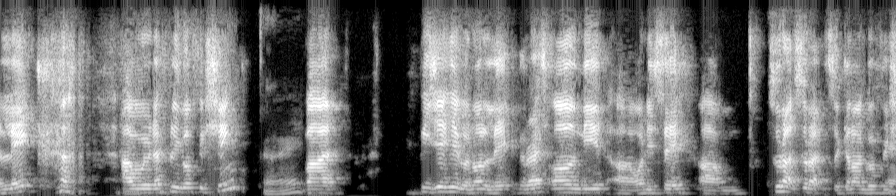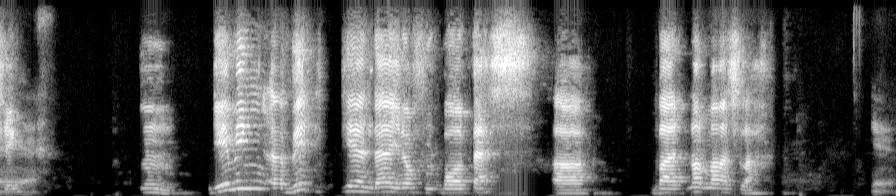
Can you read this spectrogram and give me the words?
a lake, I would definitely go fishing. All right. But PJ here got no lake. The rest all need uh, what do you say? Um, surat surat, so you cannot go fishing. Yeah. Mm. Gaming a bit here and there, you know, football, PES, uh, but not much lah. yeah.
